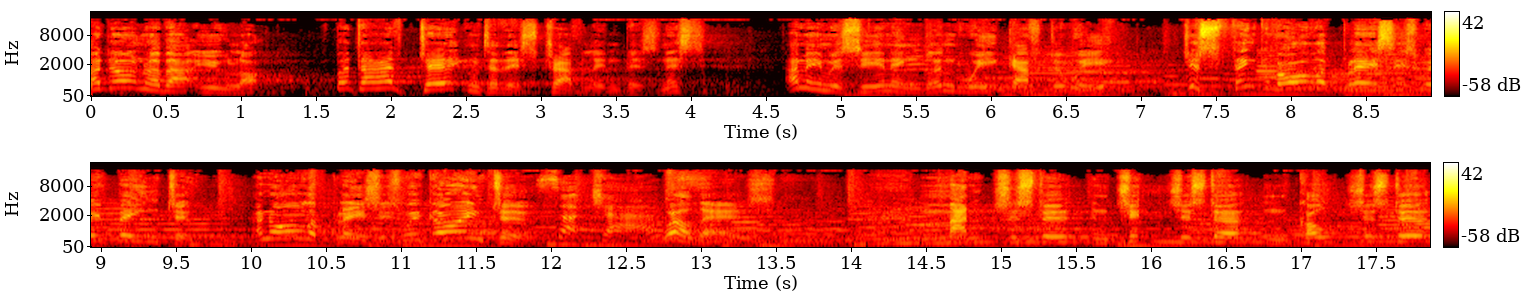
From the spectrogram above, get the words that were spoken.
I don't know about you lot, but I've taken to this travelling business. I mean, we're seeing England week after week. Just think of all the places we've been to and all the places we're going to. Such as? Well, there's Manchester and Chichester and Colchester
